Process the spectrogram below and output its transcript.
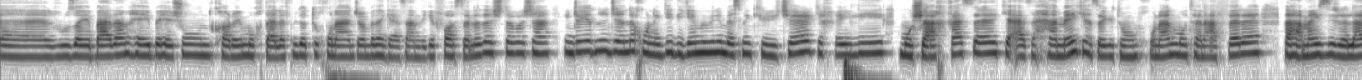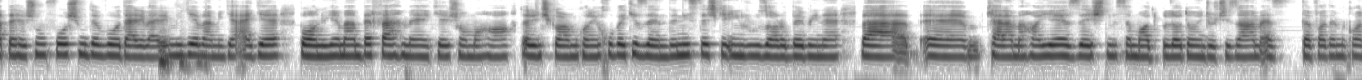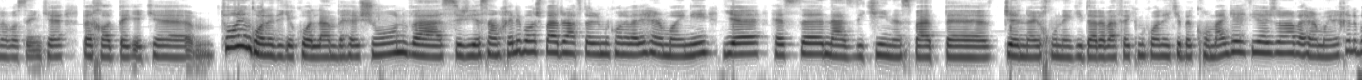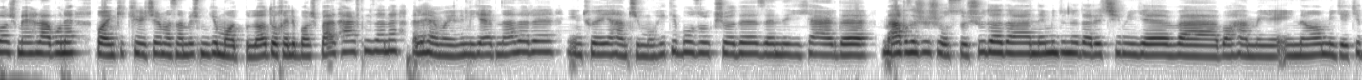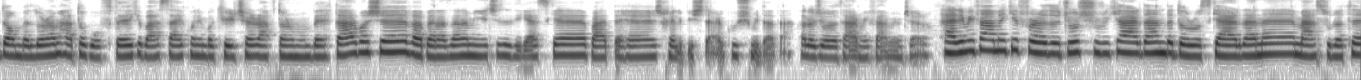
روزای بعدم هی بهشون کارهای مختلف می‌داد تو خونه انجام بدن که از هم دیگه فاصله داشته باشن. اینجا یه دونه جن خونگی دیگه می‌بینیم به اسم کریچر که خیلی مشخصه که از همه کسایی که تو اون خونن متنفره و همه زیر لب بهشون فوش میده و دریوری میگه و میگه اگه بانوی من بفهمه که شماها دارین چیکار می‌کنین خوبه که زنده نیستش که این روزا رو ببینه و کلمه های زشت مثل mudblood و اینجور چیزا هم استفاده می‌کنه واسه اینکه بخواد بگه که توهین کنه دیگه کلا بهشون و سیریس هم خیلی باش بد رفتاری می‌کنه ولی هرماینی یه حس نزدیکی نسبت به جنای خونگی داره و فکر می‌کنه که به کمک احتیاج دارن و هرماینی خیلی باش مهربونه با اینکه کریچر مثلا بهش میگه mudblood و خیلی باش بد حرف می‌زنه ولی هرماینی میگه عیب نداره. این توی یه همچین محیطی بزرگ شده زندگی کرده. مغزش رو شستشو دادن نمی‌دونه داره چی میگه و با همه اینا میگه که دامبلدور هم حتی گفته که باید سعی کنیم با کریچر رفتارمون بهتر باشه و به نظرم یه چیز دیگه است که بعد بهش خیلی بیشتر گوش می‌دادن. حالا جلوتر می‌فهمیم چرا. هری می‌فهمه که فرد و جورج شروع کردن به درست کردن محصولات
